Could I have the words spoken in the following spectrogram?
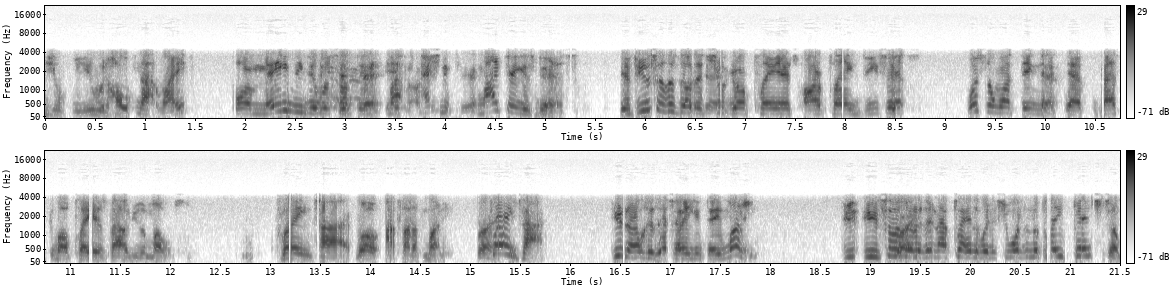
you you would hope not, right? Or maybe there was something. my, actually, my thing is this: if you feel as though that your- your players are playing defense, what's the one thing that that basketball players value the most? Playing time. Well, outside of money. Right. playing time. You know, because that's how they get their money. You, you feel Right. that they're not playing the way that you want them to play. Bench them,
